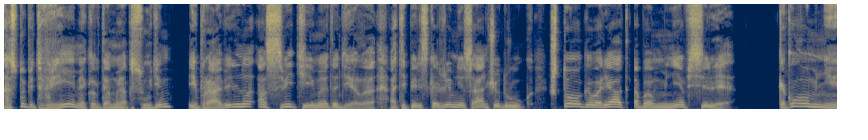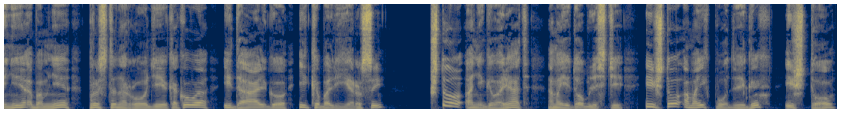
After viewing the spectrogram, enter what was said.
Наступит время, когда мы обсудим и правильно осветим это дело. А теперь скажи мне, Санчо, друг, что говорят обо мне в селе? Какого мнения обо мне простонародье, какого идальго и кабальеросы? Что они говорят о моей доблести, и что о моих подвигах, и что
